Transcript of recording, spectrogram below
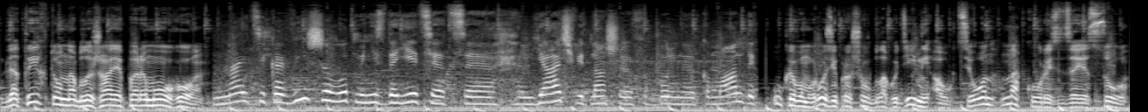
для тих, хто наближає перемогу. Найцікавіше, от мені здається, це м'яч від нашої футбольної команди. У Кривому Розі пройшов благодійний аукціон на користь ЗСУ.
